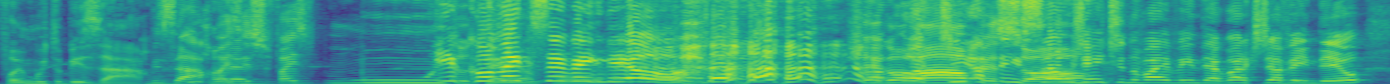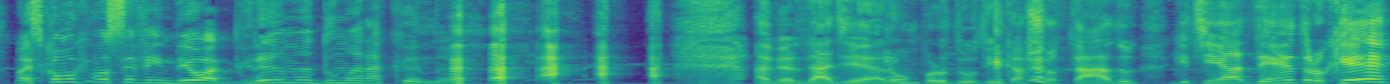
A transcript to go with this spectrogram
foi muito bizarro. Bizarro, Mas né? isso faz muito E como é que você tempo. vendeu? Chegou lá, Botini, o pessoal... atenção, gente, não vai vender agora que já vendeu, mas como que você vendeu a grama do Maracanã? A verdade era um produto encaixotado que tinha dentro o quê?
